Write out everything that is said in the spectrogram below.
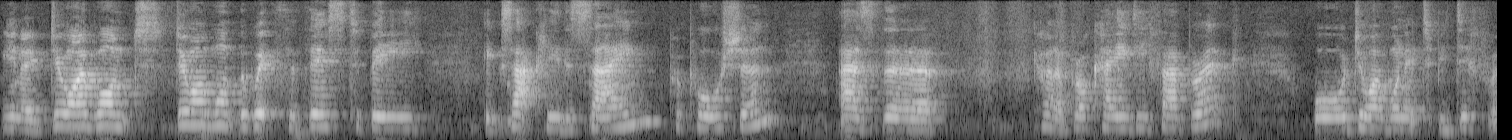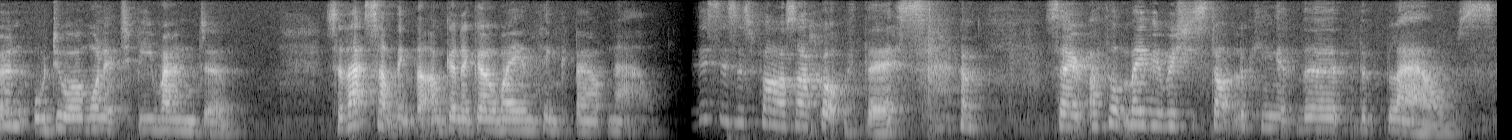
you know, do I want do I want the width of this to be exactly the same proportion as the kind of brocadey fabric, or do I want it to be different, or do I want it to be random? So that's something that I'm going to go away and think about now. This is as far as I've got with this. so I thought maybe we should start looking at the, the blouse.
